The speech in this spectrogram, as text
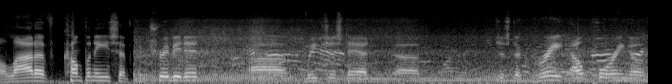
A lot of companies have contributed. Uh, we've just had uh, just a great outpouring of,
